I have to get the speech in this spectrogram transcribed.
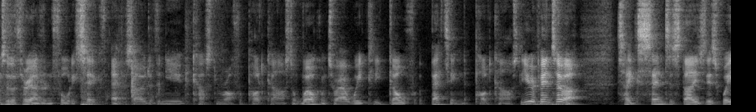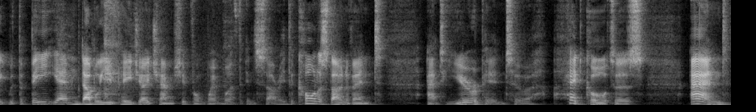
to the 346th episode of the new Customer Offer Podcast, and welcome to our weekly golf betting podcast. The European Tour takes centre stage this week with the BMW PGA Championship from Wentworth in Surrey, the cornerstone event at European Tour headquarters, and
